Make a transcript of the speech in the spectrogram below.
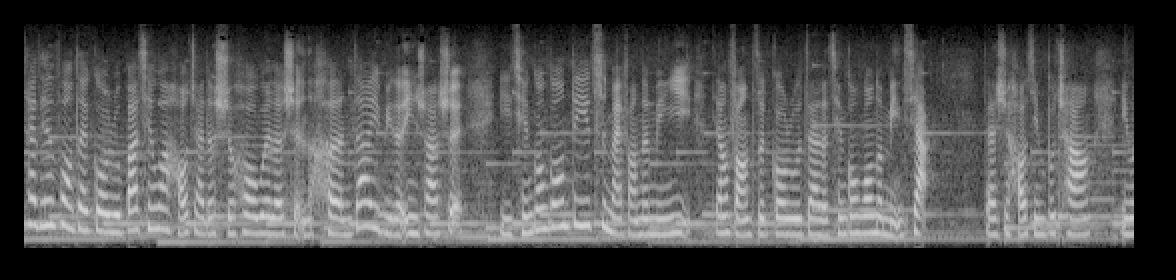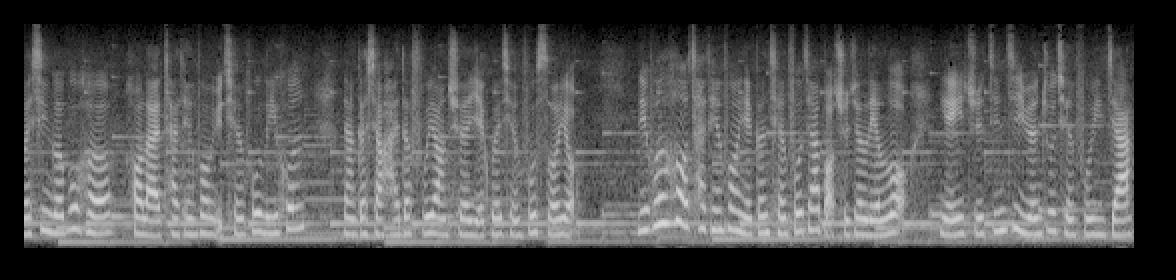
蔡天凤在购入八千万豪宅的时候，为了省很大一笔的印刷税，以钱公公第一次买房的名义，将房子购入在了钱公公的名下。但是好景不长，因为性格不合，后来蔡天凤与前夫离婚，两个小孩的抚养权也归前夫所有。离婚后，蔡天凤也跟前夫家保持着联络，也一直经济援助前夫一家。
